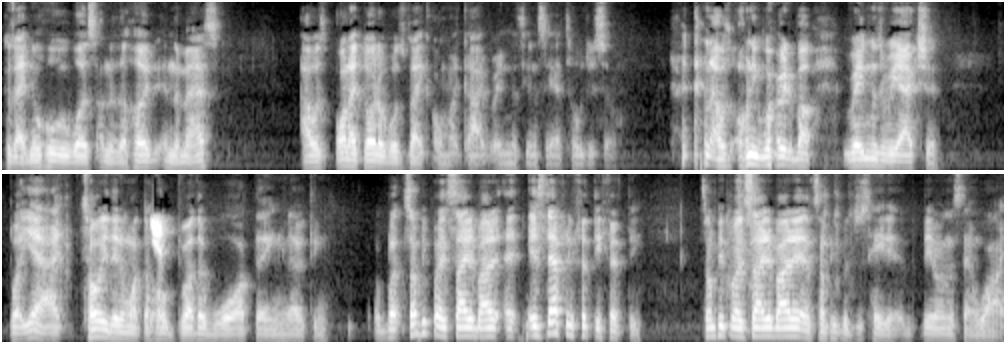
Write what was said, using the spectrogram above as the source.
because I knew who it was under the hood and the mask, I was all I thought of was like, "Oh my God, Raymond's gonna say I told you so," and I was only worried about Raymond's reaction. But yeah, I totally didn't want the Yeah. whole brother war thing and everything. But some people are excited about it. It's definitely 50-50. Some people are excited about it, and some people just hate it. and They don't understand why.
